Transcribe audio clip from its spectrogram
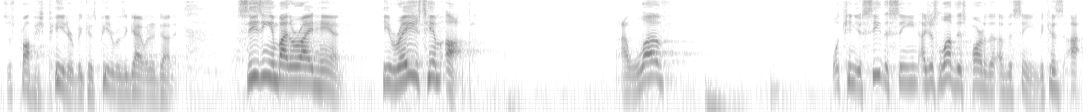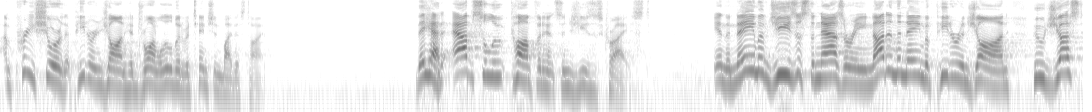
this was probably Peter because Peter was the guy who would have done it. Seizing him by the right hand, he raised him up. I love. Well, can you see the scene? I just love this part of the, of the scene because I, I'm pretty sure that Peter and John had drawn a little bit of attention by this time. They had absolute confidence in Jesus Christ. In the name of Jesus the Nazarene, not in the name of Peter and John, who just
